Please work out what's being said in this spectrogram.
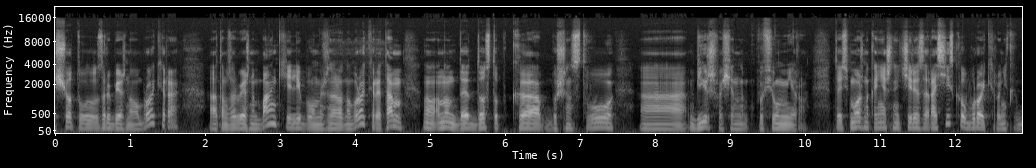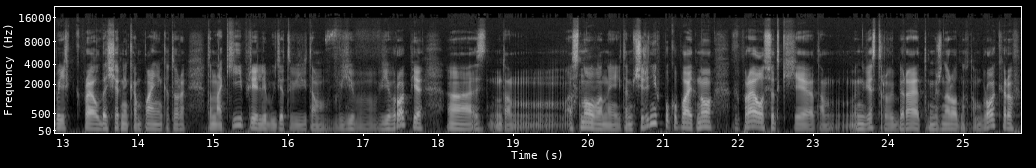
счет у зарубежного брокера, а, там, в зарубежном банке, либо у международного брокера, там ну, оно дает доступ к большинству а, бирж вообще по всему миру. То есть можно, конечно, через российского брокера, у них как бы есть, как правило, дочерние компании, которые там на Кипре, либо где-то там, в, Ев- в Европе а, ну, там, основаны, и там через них покупать, но, как правило, все-таки там инвестор выбирает там, международных там брокеров,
